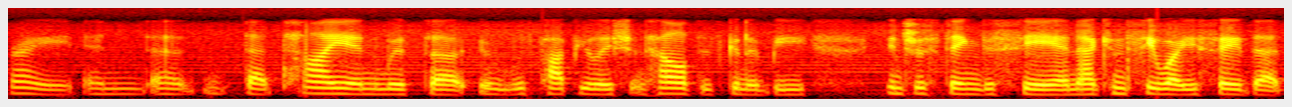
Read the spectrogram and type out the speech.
Right, and uh, that tie-in with uh, with population health is going to be interesting to see, and I can see why you say that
